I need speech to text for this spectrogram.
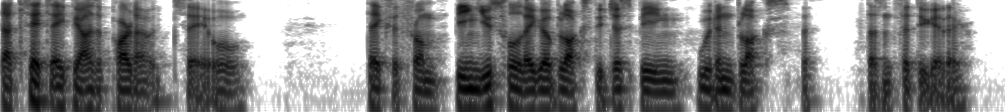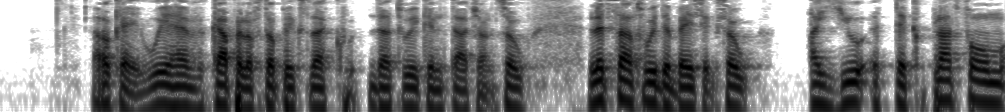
that sets APIs apart, I would say, or takes it from being useful Lego blocks to just being wooden blocks that doesn't fit together. Okay, we have a couple of topics that that we can touch on. So let's start with the basics. So are you a tech platform?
